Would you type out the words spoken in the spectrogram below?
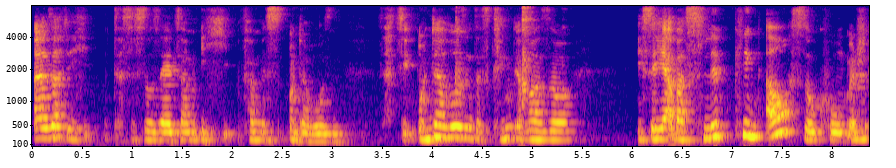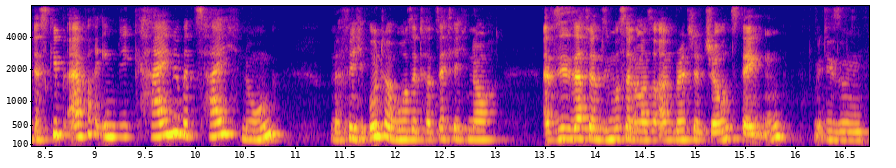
dann sagte ich, das ist so seltsam, ich vermisse Unterhosen. Sagt sie, Unterhosen, das klingt immer so. Ich sehe, ja, aber Slip klingt auch so komisch. Mhm. Es gibt einfach irgendwie keine Bezeichnung. Und da finde ich Unterhose tatsächlich noch also sie sagt dann, sie muss dann immer so an Bridget Jones denken, mit diesem,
